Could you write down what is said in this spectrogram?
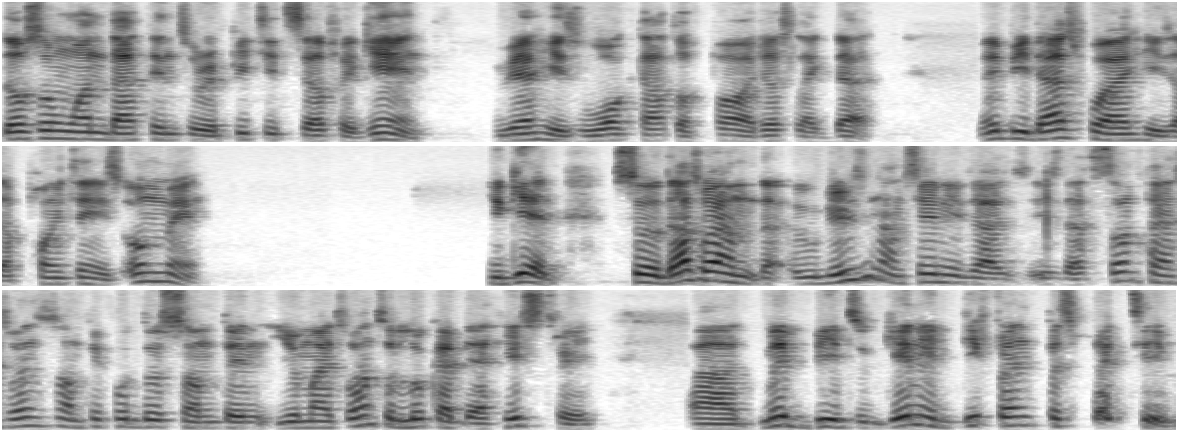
doesn't want that thing to repeat itself again, where he's walked out of power just like that. Maybe that's why he's appointing his own men. You get so that's why I'm the reason I'm saying it that is that sometimes when some people do something, you might want to look at their history, uh, maybe to gain a different perspective.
